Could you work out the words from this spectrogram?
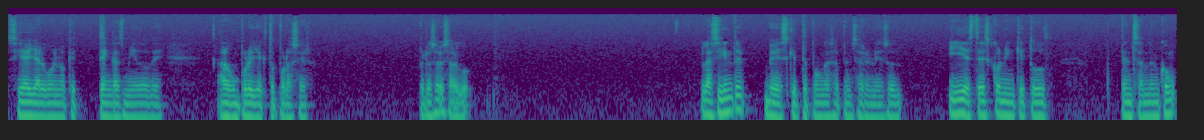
si hay algo en lo que tengas miedo de algún proyecto por hacer. Pero sabes algo, la siguiente vez que te pongas a pensar en eso y estés con inquietud pensando en cómo,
